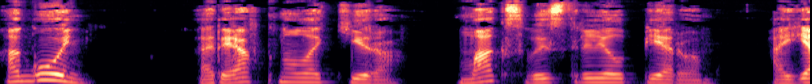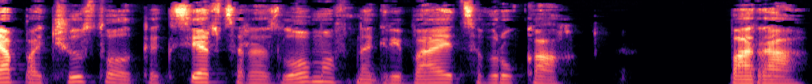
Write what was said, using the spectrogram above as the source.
«Огонь!» — рявкнула Кира. Макс выстрелил первым а я почувствовал, как сердце разломов нагревается в руках. Пора.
